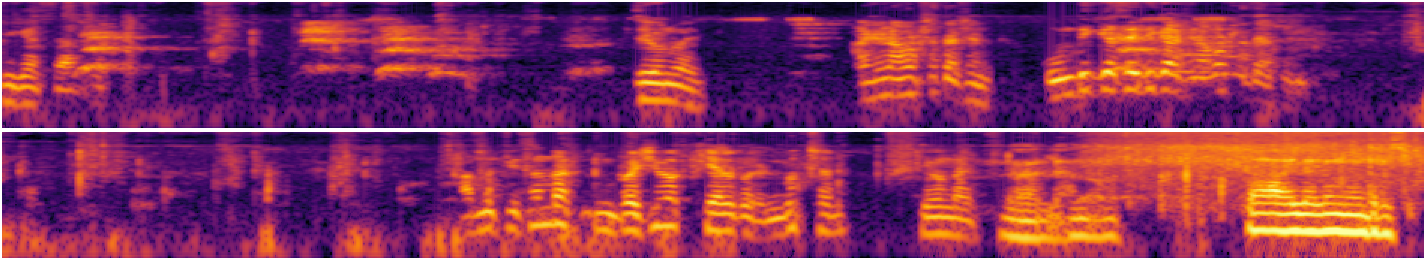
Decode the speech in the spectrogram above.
দিকে আছে আসেন জীবন ভাই, আসেন আমার সাথে আসেন। কোন দিক গেছে এদিকে আসেন, আমার সাথে আসেন। আপনার পিছনটা বেশিরভাগ খেয়াল করেন বুঝছেন? লাইলাল মোহাম্মদ রসুল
